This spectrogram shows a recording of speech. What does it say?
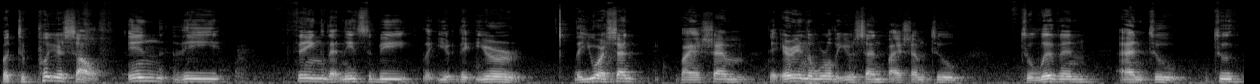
but to put yourself in the thing that needs to be that you that you're that you are sent by Hashem, the area in the world that you're sent by Hashem to to live in and to to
